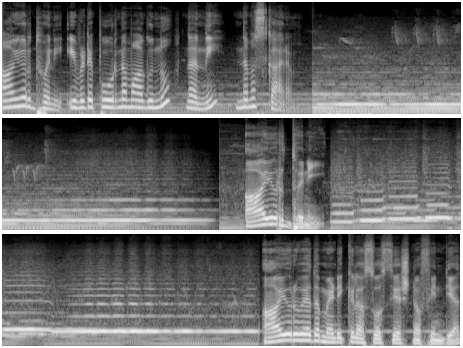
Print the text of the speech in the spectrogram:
ആയുർധ്വനി ഇവിടെ പൂർണമാകുന്നു. നന്ദി നമസ്കാരം. ആയുർധ്വനി. Ayurveda medical association of India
